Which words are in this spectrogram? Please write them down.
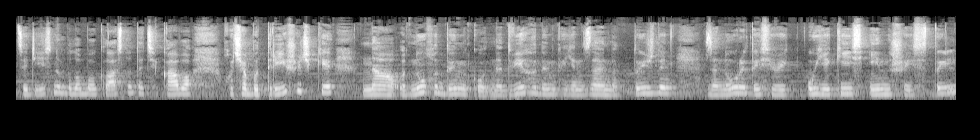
Це дійсно було б класно та цікаво, хоча б трішечки на одну годинку, на дві годинки, я не знаю, на тиждень зануритись у якийсь інший стиль.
